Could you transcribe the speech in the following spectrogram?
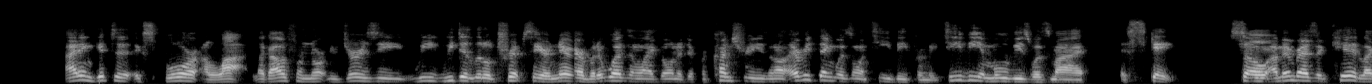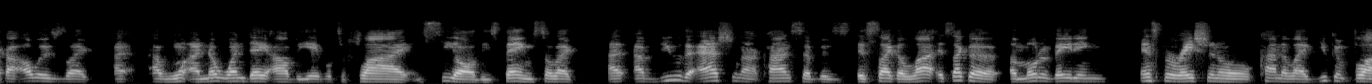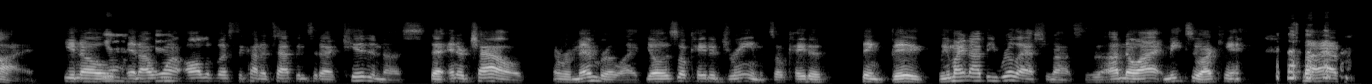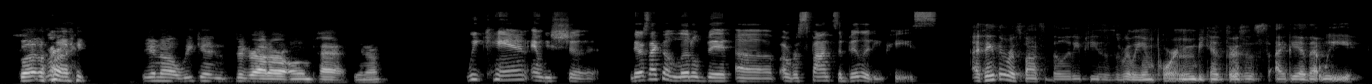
I didn't get to explore a lot. Like I was from North New Jersey. We we did little trips here and there, but it wasn't like going to different countries and all. Everything was on TV for me. TV and movies was my escape. So I remember as a kid, like I always like I I want I know one day I'll be able to fly and see all these things. So like I, I view the astronaut concept as it's like a lot, it's like a, a motivating, inspirational kind of like you can fly, you know, yeah. and I want all of us to kind of tap into that kid in us, that inner child, and remember like, yo, it's okay to dream. It's okay to think big. We might not be real astronauts. I know I me too, I can't it's not happening. But like you know, we can figure out our own path, you know? We can and we should. There's like a little bit of a responsibility piece. I think the responsibility piece is really important because there's this idea that we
